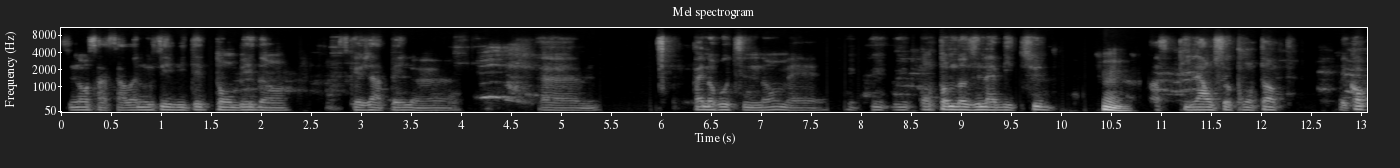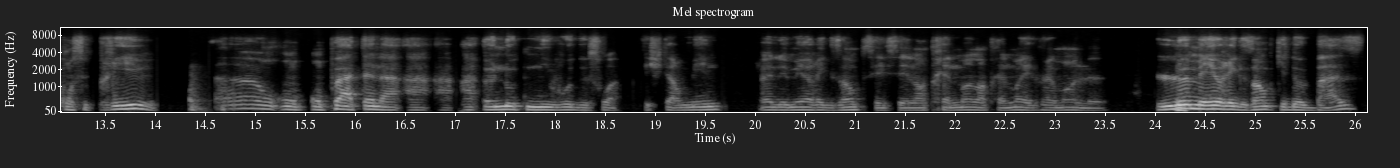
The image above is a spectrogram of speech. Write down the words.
sinon ça, ça va nous éviter de tomber dans ce que j'appelle, euh, euh, pas une routine, non, mais on tombe dans une habitude. Hmm. Parce que là, on se contente. Mais quand on se prive, on, peut atteindre à, un autre niveau de soi. Et je termine, un des meilleurs exemples, c'est l'entraînement. L'entraînement est vraiment le, le meilleur exemple qui est de base,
